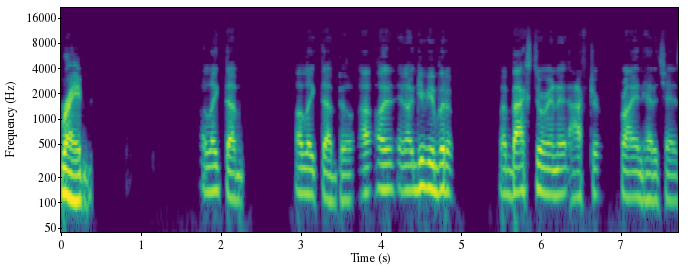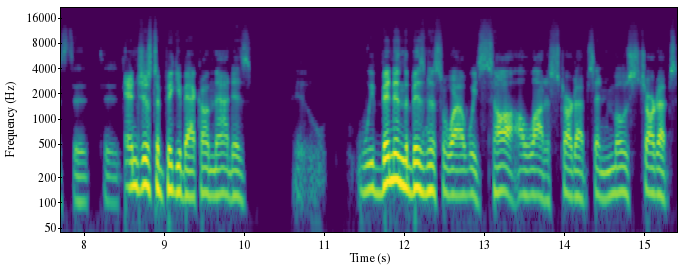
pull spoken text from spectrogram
Right. I like that. I like that, Bill. I, I, and I'll give you a bit of my backstory on it after Brian had a chance to to And just to piggyback on that is uh, we've been in the business a while. We saw a lot of startups, and most startups,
